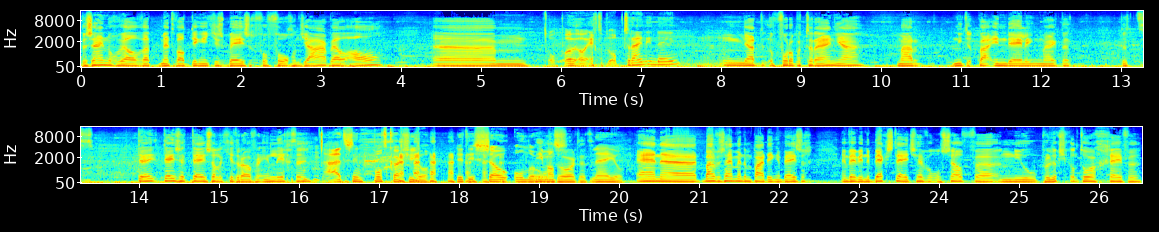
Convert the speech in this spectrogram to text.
we zijn nog wel wat, met wat dingetjes bezig voor volgend jaar wel al. Ehm, Op, oh, oh, echt op, op terreinindeling? mm, ja, voor op het terrein, ja. Maar niet qua indeling. Maar dat, dat, T- TZT zal ik je erover inlichten. Het is een podcastje, joh. Dit is zo onder Niemand ons. hoort het. Nee, joh. En, eh, maar we zijn met een paar dingen bezig. En we hebben in de backstage hebben we onszelf eh, een nieuw productiekantoor gegeven.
